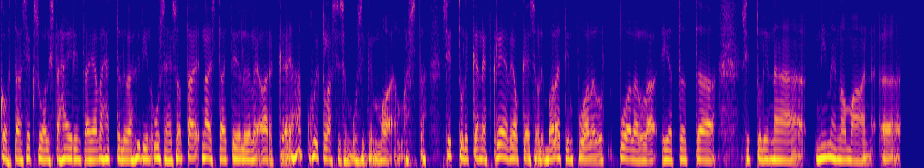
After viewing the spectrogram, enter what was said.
kohtaan seksuaalista häirintää ja vähättelyä hyvin usein. Se on ta- naistaiteilijoille arkea ja hän puhui klassisen musiikin maailmasta. Sitten tuli Kenneth Greve, okei se oli balletin puolella, ja tota, sitten tuli nämä nimenomaan äh,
